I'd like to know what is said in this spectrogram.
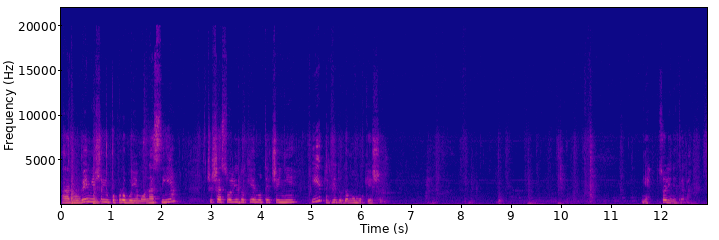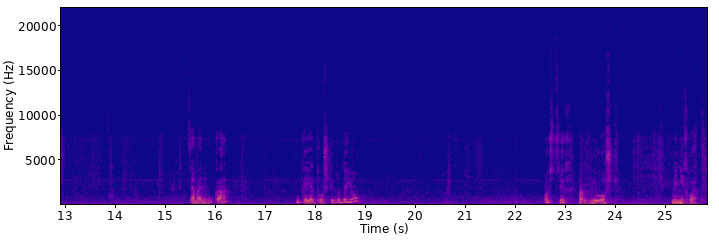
гарно вимішаю, попробуємо на сіль, чи ще солі докинути, чи ні. І тоді додамо муки ще. Ні, солі не треба. Це в мене мука. Муки я трошки додаю. Ось цих дві ложки. Мені хватить.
